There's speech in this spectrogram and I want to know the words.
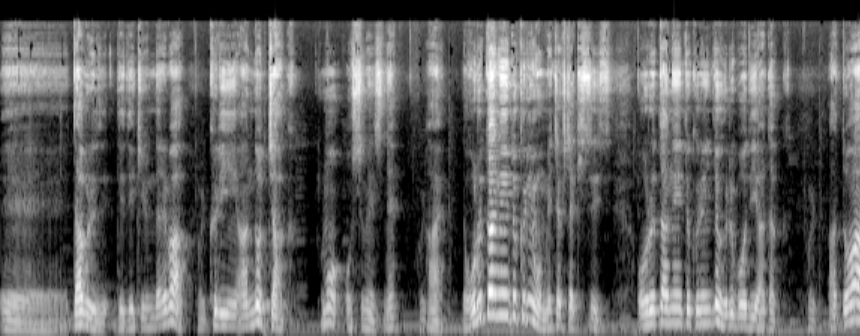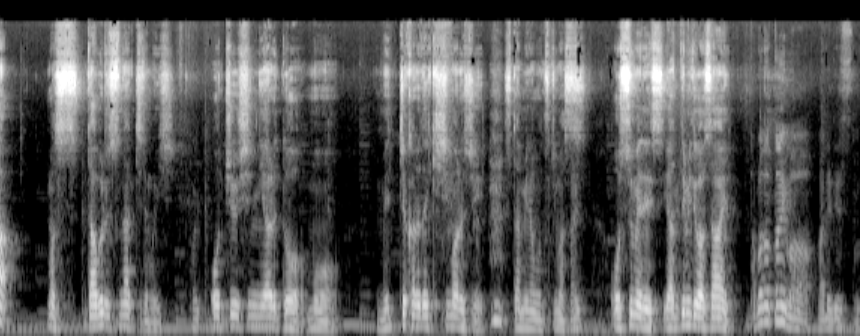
えーダブルでできるんであれば、はい。クリーンジャークもおすすめですね、はい。オルタネイトクリーンもめちゃくちゃきついです。オルタネイトクリーンとフルボディアタック。はい。あとは、まあ、スダブルスナッチでもいいしはい。を中心にやるともうめっちゃ体引き締まるし スタミナもつきます、おすすめです。やってみてください、タバタタイマーあれですね。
